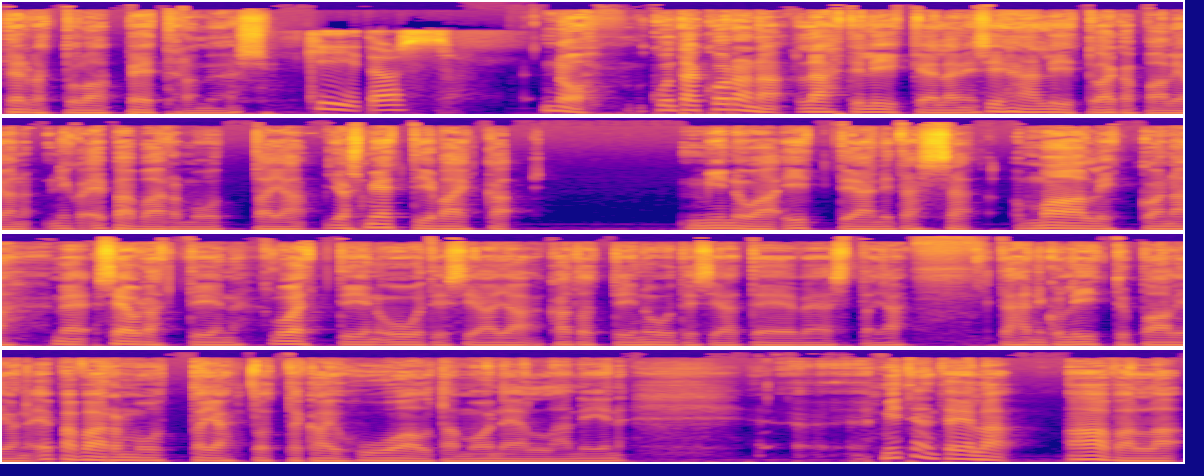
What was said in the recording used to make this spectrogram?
Tervetuloa Petra myös. Kiitos. No, kun tämä korona lähti liikkeelle, niin siihen liittyy aika paljon niin epävarmuutta. Ja jos miettii vaikka minua itseäni tässä maallikkona. Me seurattiin, luettiin uutisia ja katsottiin uutisia TVstä ja tähän niin liittyy paljon epävarmuutta ja totta kai huolta monella, niin äh, miten teillä Aavalla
